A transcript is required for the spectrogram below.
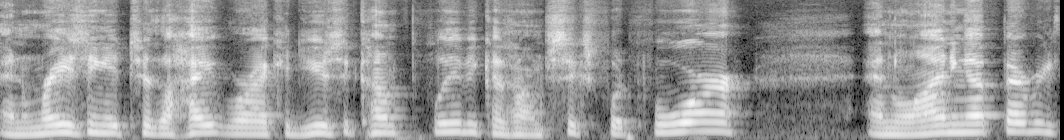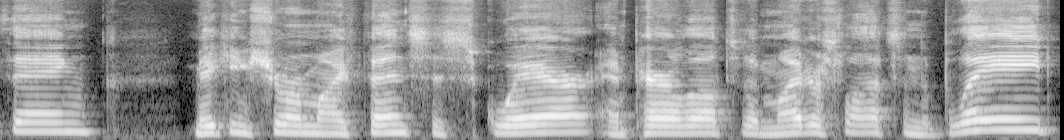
and raising it to the height where I could use it comfortably because I'm six foot four and lining up everything, making sure my fence is square and parallel to the miter slots in the blade,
